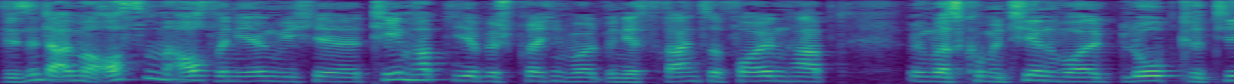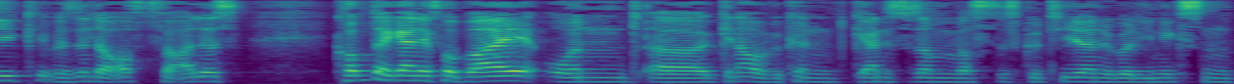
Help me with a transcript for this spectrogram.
wir sind da immer offen, auch wenn ihr irgendwelche Themen habt, die ihr besprechen wollt, wenn ihr Fragen zu Folgen habt, irgendwas kommentieren wollt, Lob, Kritik, wir sind da oft für alles kommt da gerne vorbei und äh, genau, wir können gerne zusammen was diskutieren, über die nächsten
